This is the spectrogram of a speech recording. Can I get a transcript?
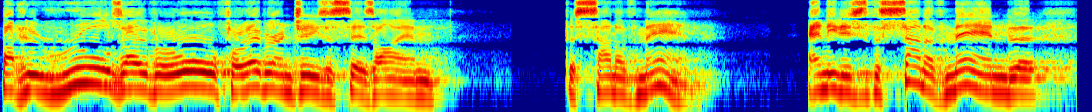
but who rules over all forever, and Jesus says, I am the Son of Man. And it is the Son of Man, the,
